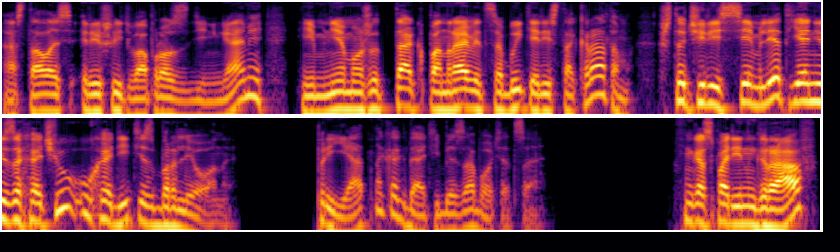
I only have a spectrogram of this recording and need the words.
Осталось решить вопрос с деньгами, и мне может так понравиться быть аристократом, что через семь лет я не захочу уходить из Барлеоны. Приятно, когда о тебе заботятся. «Господин граф,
